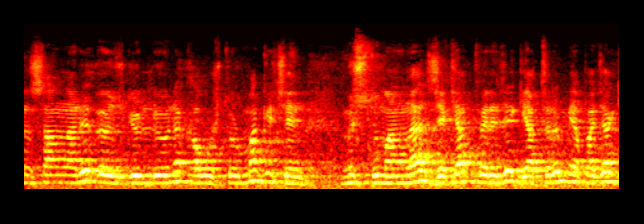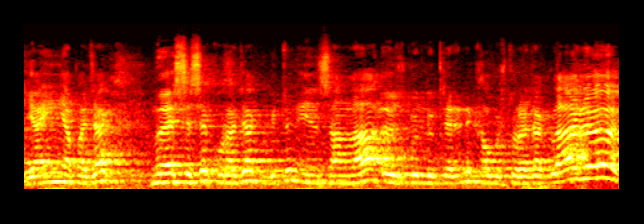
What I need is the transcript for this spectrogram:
insanları özgürlüğüne kavuşturmak için Müslümanlar zekat verecek, yatırım yapacak, yayın yapacak, müessese kuracak, bütün insanlığa özgürlüklerini kavuşturacaklardır.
